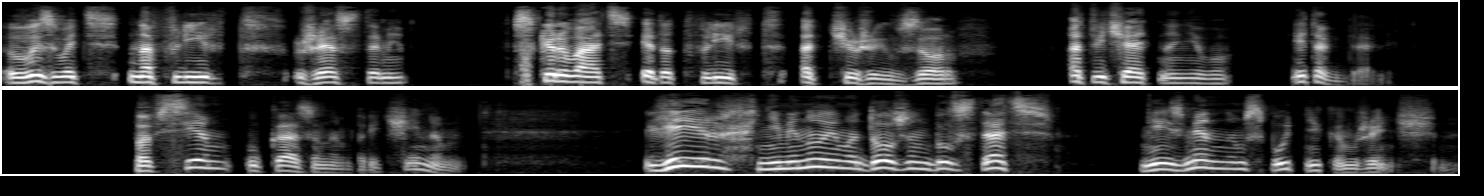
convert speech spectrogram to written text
вызвать на флирт жестами, скрывать этот флирт от чужих взоров отвечать на него и так далее. По всем указанным причинам веер неминуемо должен был стать неизменным спутником женщины.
